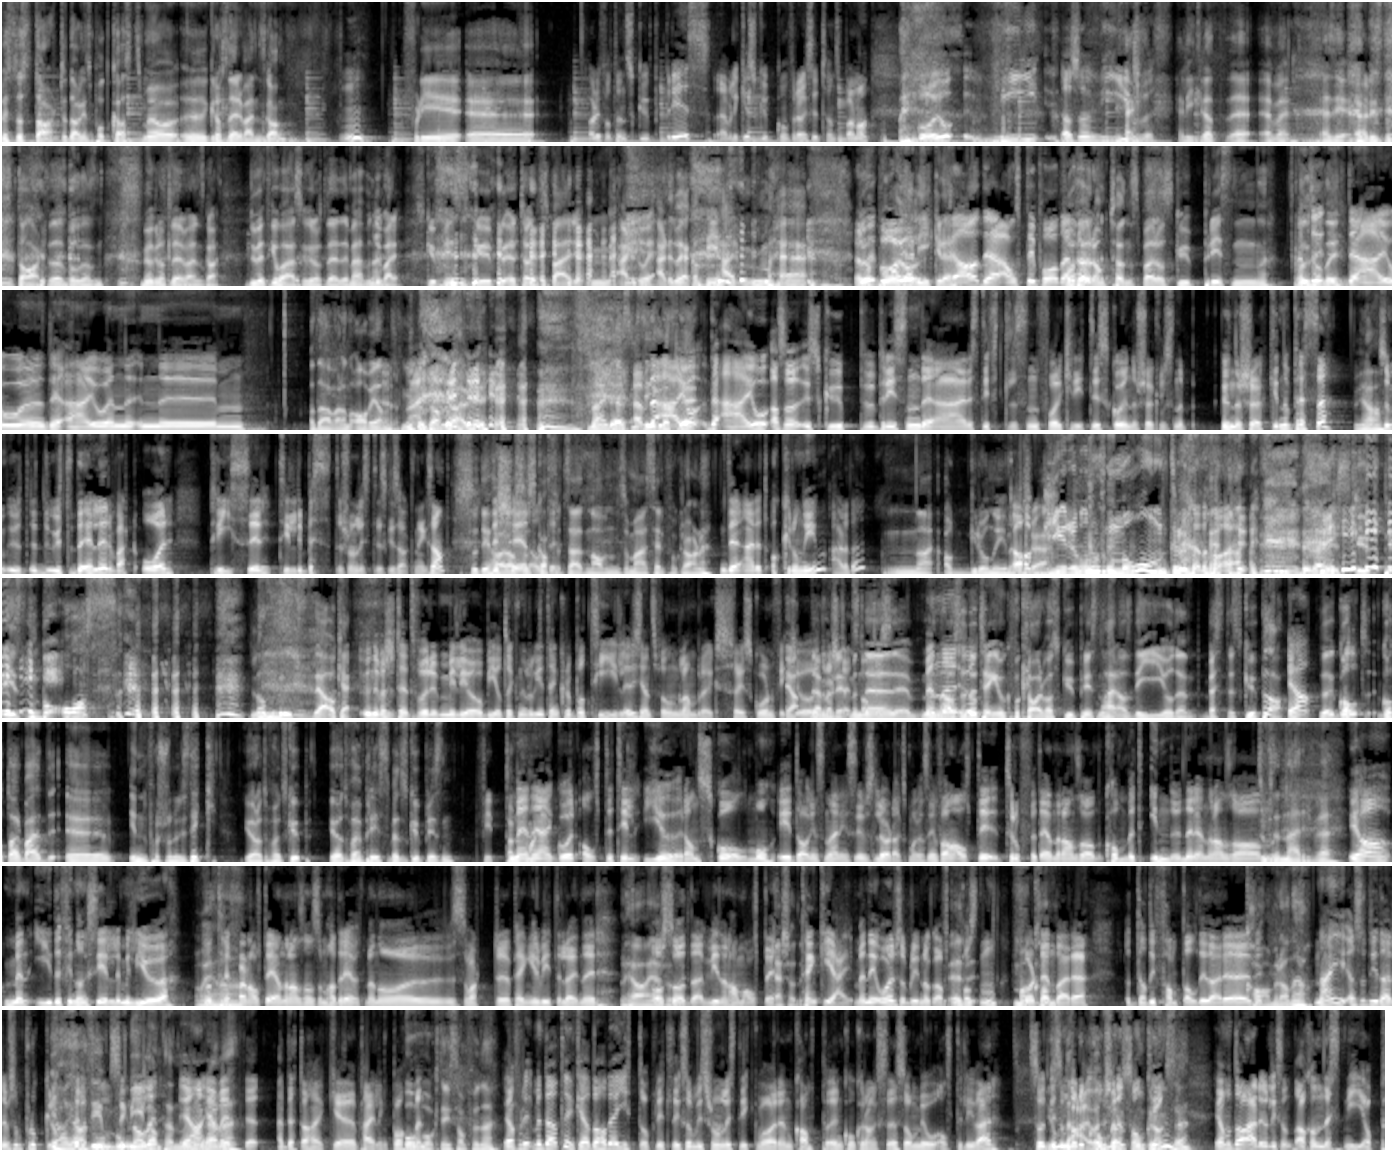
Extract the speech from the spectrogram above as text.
Jeg har lyst til å starte dagens podkast med å uh, gratulere Verdens Gang. Fordi uh, Har de fått en Scoop-pris? Det er vel ikke Scoop-konferanse i Tønsberg nå? Går jo vi Altså Viv jeg liker at eh, jeg, jeg, jeg har lyst til å starte den podkasten med å gratulere Verdens Gang. Du vet ikke hva jeg skal gratulere deg med, men du bare skup, Scoop, Tønsberg mm, er, det noe, er det noe jeg kan si her? Mm. Du er på, går jeg liker det. Ja, det er alltid på. Få høre om Tønsberg og Scoop-prisen. Men det, det er jo Det er jo en, en um, Og der var han av igjen. damer. Nei, det ja, det, er jo, det er jo Altså, Scoop-prisen, det er Stiftelsen for kritisk og undersøkende presse, Ja. som ut, utdeler hvert år priser til de beste journalistiske sakene. ikke sant? Så de har altså skaffet seg et navn som er selvforklarende? Det er et akronym, er det det? Nei, agronym, tror jeg. Agronom, tror jeg det var. Det er Scoop-prisen på Ås! Landbruks... Ja, ok. Universitetet for miljø- og bioteknologi tenker du på. Tidligere kjent som Landbrukshøgskolen fikk Ja, jo det er mulig. Men, universitetsstatus. eh, men, eh, altså, du trenger jo ikke forklare hva Scoop-prisen er. Altså, de gir jo den beste scoopet, da. Ja, godt, godt arbeid eh, innenfor journalistikk gjør at du får et skup, Gjør at du får en pris som heter Skup-prisen. Fint, takk mener jeg går alltid til Gjøran Skålmo i Dagens Næringslivs lørdagsmagasin. For han har alltid truffet en eller annen sånn Kommet innunder en eller annen sånn Truffet en nerve? Ja, men i det finansielle miljøet. Å, Nå treffer han alltid en eller annen sånn som har drevet med noe svarte penger, hvite løgner. Ja, og så vinner han alltid. Jeg. Tenker jeg. Men i år så blir det nok Aftenposten. For kan- den derre Da de fant alle de der Kameraene, ja. Nei, altså de der som plukker opp ja, ja, telefonsignaler. mobilantennene Ja, jeg vet, det. Dette har jeg ikke peiling på. Men, Overvåkningssamfunnet. ja, fordi, men da tenker jeg, da hadde jeg gitt opp litt, liksom, hvis journalistikk var en kamp, en konkurranse, som jo alltid liv er. Så liksom, jo, det når er det en kommer en slags sånn ting, ja, men da er det jo liksom Da kan du nesten gi opp.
